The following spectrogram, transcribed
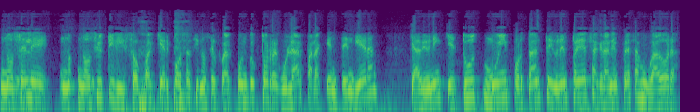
no se le no, no se utilizó cualquier cosa, sino se fue al conducto regular para que entendieran que había una inquietud muy importante de una empresa, gran empresa jugadora,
